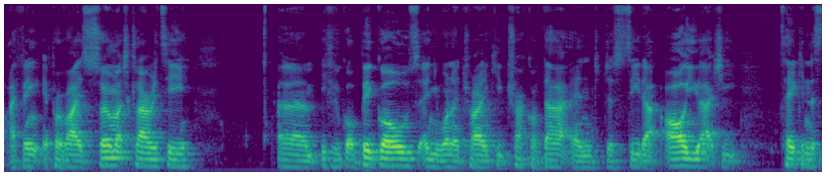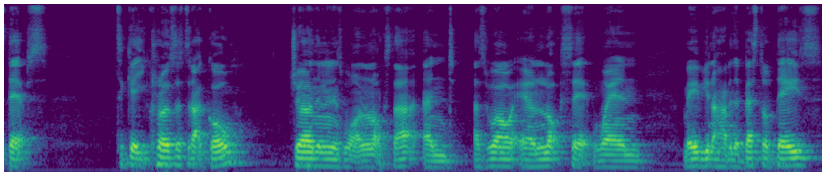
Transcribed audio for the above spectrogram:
I think it provides so much clarity. Um, if you've got big goals and you want to try and keep track of that and just see that are you actually taking the steps to get you closer to that goal, journaling is what unlocks that. And as well, it unlocks it when maybe you're not having the best of days,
